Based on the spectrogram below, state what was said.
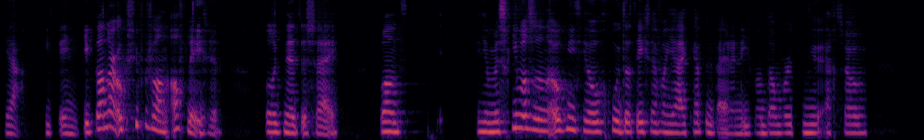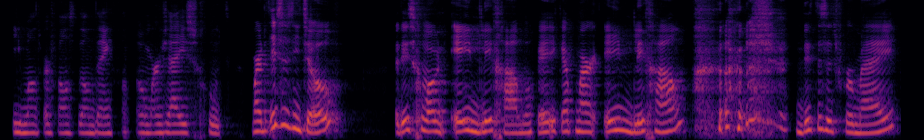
ja, ik weet niet. Kan er ook super aan aflezen, zoals ik net dus zei. Want ja, misschien was het dan ook niet heel goed dat ik zei van ja, ik heb het bijna niet. Want dan wordt ik nu echt zo iemand waarvan ze dan denkt van oh, maar zij is goed. Maar dat is dus niet zo. Het is gewoon één lichaam, oké? Ik heb maar één lichaam. Dit is het voor mij.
